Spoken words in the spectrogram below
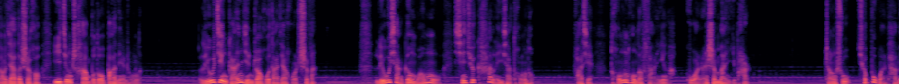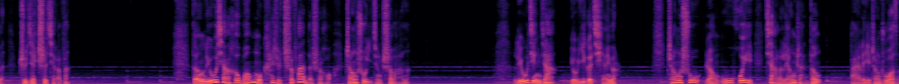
到家的时候已经差不多八点钟了，刘静赶紧招呼大家伙吃饭。刘夏跟王木先去看了一下彤彤，发现彤彤的反应啊果然是慢一拍。张叔却不管他们，直接吃起了饭。等刘夏和王木开始吃饭的时候，张叔已经吃完了。刘静家有一个前院，张叔让乌辉架了两盏灯，摆了一张桌子，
